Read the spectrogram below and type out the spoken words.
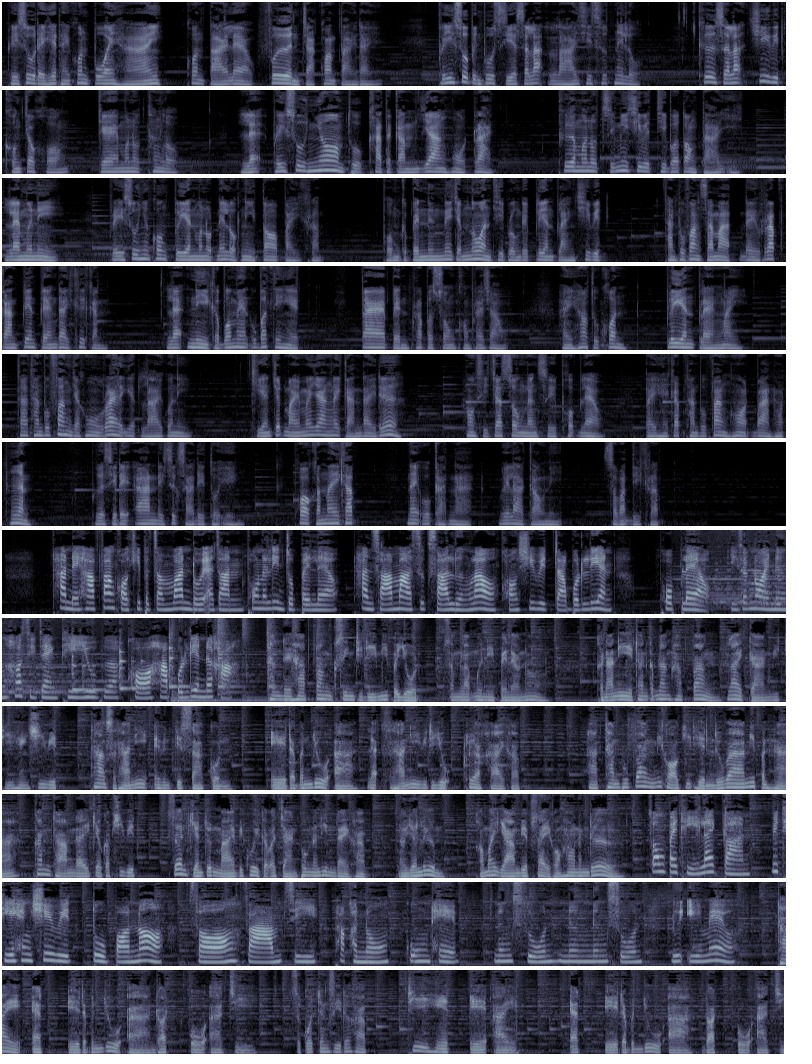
พระเยซูได้เฮ็ดให้คนป่วยหาย คนตายแล้วฟื้นจากความตายได้พระเยซูเป็นผู้เสียสละหลายที่สุดในโลก คือสละชีวิตของเจ้าของแก่มนุษย์ทั้งโลก และพระเยซูย่อมถูกฆาตกรรมอย่างโหดร้ายเพื่อมนุษย์สิมีชีวิตที่บ่ต้องตายอีก และมือนี้พระเยซูยังคงเปลี่ยนมนุษย์ในโลกนี้ต่อไปครับ ผมก็เป็นหนึ่งในจำนวนที่พระองค์ได้เปลี่ยนแปลงชีวิต ท่านผู้ฟังสามารถได้รับการเปลี่ยนแปลงได้คือกัน และนี่กับบ่แมนอุบัติเหตุ แต่เป็นพระประสงค์ของพระเจ้า ให้เฮาทุกคนเปลี่ยนแปลงใหม่ ถ้าท่านผู้ฟังอยากรู้รายละเอียดหลายกว่านี้ เขียนจดหมายมาย่างรายการใดเด้อเฮาสิจัดส่งหนังสือพบแล้ว ไปให้กับท่านผู้ฟังฮอดบ้านฮอดเฮือน เพื่อสิได้อ่านได้ศึกษาได้ตัวเอง พ่อกันไหมครับ ในโอกาสหน้าเวลาเก่านี้ สวัสดีครับ ท่านได้รับฟังขอคิดประจำวันโดยอาจารย์พงษ์นลินจบไปแล้ว ท่านสามารถศึกษาเรื่องเล่าของชีวิตจากบทเรียน พบแล้ว อีกสักหน่อยหนึ่งข้อสีแจงทียูเพื่อขอฮับบทเรียนด้วยค่ะ ท่านได้รับฟังสิ่งที่ดีมีประโยชน์สำหรับมือนี้ไปแล้วนอขณะนี้ท่านกำลังรับฟังรายการวิถีแห่งชีวิต ทางสถานีเอเวนติสากล AWR และสถานีวิทยุเครือข่ายครับ หากท่านผู้ฟังมีข้อคิดเห็นหรือว่ามีปัญหาคำถามใดเกี่ยวกับชีวิตเสินเขียนจดหมายไปคุยกับอาจารย์พงษ์นลินได้ครับ เราอย่าลืม เขามายามเว็บไซต์ของเฮานํเด้อส่งไปถีรายการ วิถีแห่งชีวิต ตู่ปอนนอ สองสามสีพักขนงกรุงเทพ10110 หรืออีเมลไทย at awr.org สะกดจังสีเด้อครับ ที่ h a i at awr.org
